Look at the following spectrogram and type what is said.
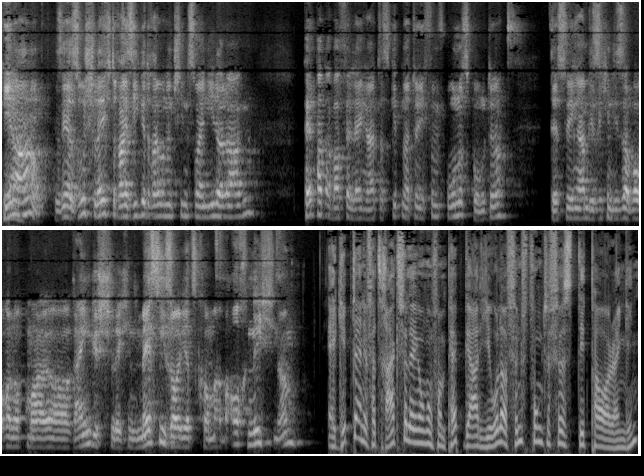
Keine Ja. Ahnung. Die sind ja so schlecht. Drei Siege, drei Unentschieden, zwei Niederlagen. Pep hat aber verlängert. Das gibt natürlich fünf Bonuspunkte. Deswegen haben die sich in dieser Woche nochmal äh, reingeschlichen. Messi soll jetzt kommen, aber auch nicht. Ne? Ergibt eine Vertragsverlängerung von Pep Guardiola fünf Punkte fürs DIT Power Ranking?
